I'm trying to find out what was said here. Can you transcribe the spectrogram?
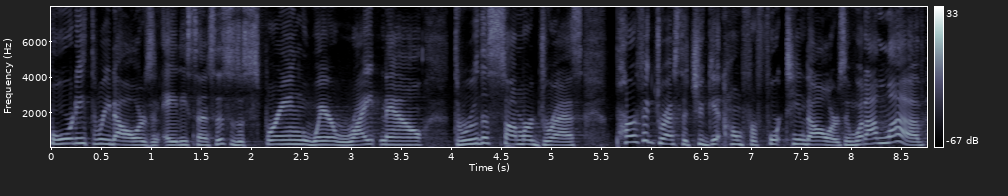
$43.80. This is a spring wear right now through the summer dress. Perfect dress that you get home for $14. And what I love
